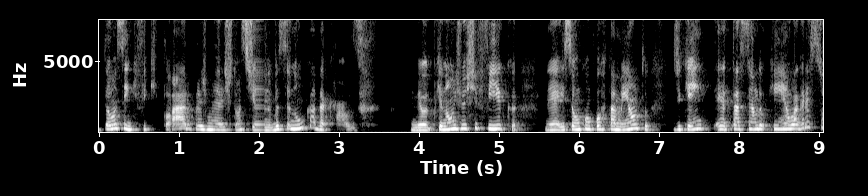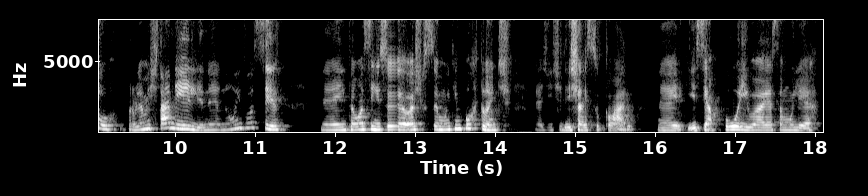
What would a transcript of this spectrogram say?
Então, assim, que fique claro para as mulheres que estão assistindo, você nunca dá causa, entendeu? Porque não justifica, né? Isso é um comportamento de quem está sendo, quem é o agressor. O problema está nele, né? Não em você. Né? Então, assim, isso, eu acho que isso é muito importante, né? a gente deixar isso claro, né? Esse apoio a essa mulher.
